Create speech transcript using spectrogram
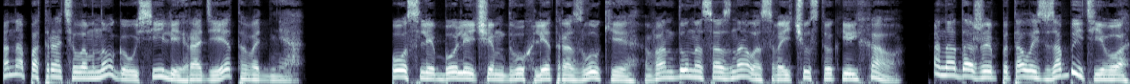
Она потратила много усилий ради этого дня. После более чем двух лет разлуки Ван Дун осознала свои чувства к Юйхао. Она даже пыталась забыть его,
